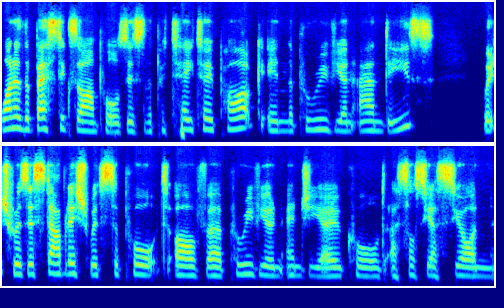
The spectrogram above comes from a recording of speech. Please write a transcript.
One of the best examples is the Potato Park in the Peruvian Andes, which was established with support of a Peruvian NGO called Asociación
